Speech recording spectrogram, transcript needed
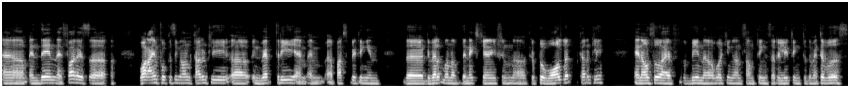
Um, and then, as far as uh, what I'm focusing on currently uh, in Web3, I'm, I'm participating in the development of the next generation crypto wallet currently. And also, I've been working on some things relating to the metaverse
